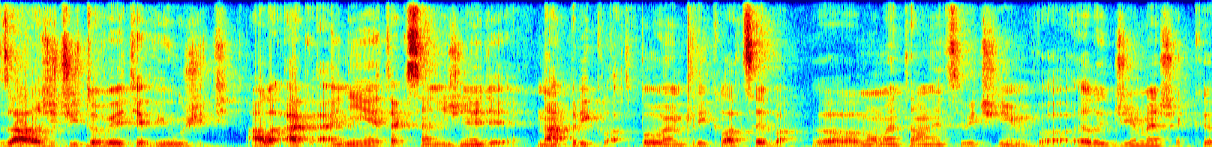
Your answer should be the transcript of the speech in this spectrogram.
záleží, či to viete využiť. Ale ak aj nie, tak sa nič nedieje. Napríklad, poviem príklad seba. E, momentálne cvičím v Elite Gyme, však e,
